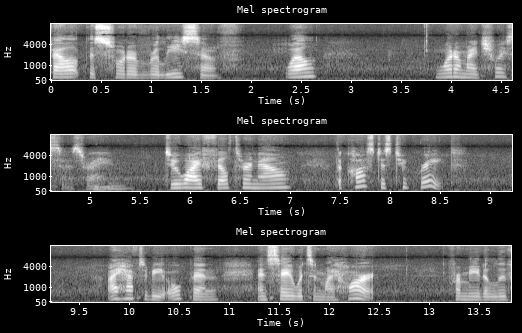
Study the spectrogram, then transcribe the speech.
felt this sort of release of, well, what are my choices, right? Mm-hmm. Do I filter now? The cost is too great. I have to be open and say what's in my heart for me to live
